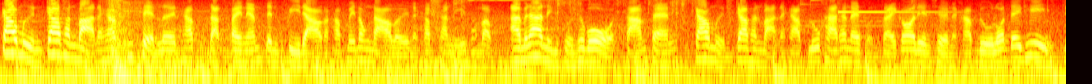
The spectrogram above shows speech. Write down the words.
399,000 บาทนะครับ พิเศษเลยนะครับ จัดไฟแนนซ์เต็มฟรีดาวน์นะครับ ไม่ต้องดาวน์เลยนะครับคันนี้สำหรับ a m e r a 1.0 Turbo 399,000 บาทนะครับ ลูกค้าท่านใดสนใจก็เรียนเชิญนะครับ ดูรถได้ที่ D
